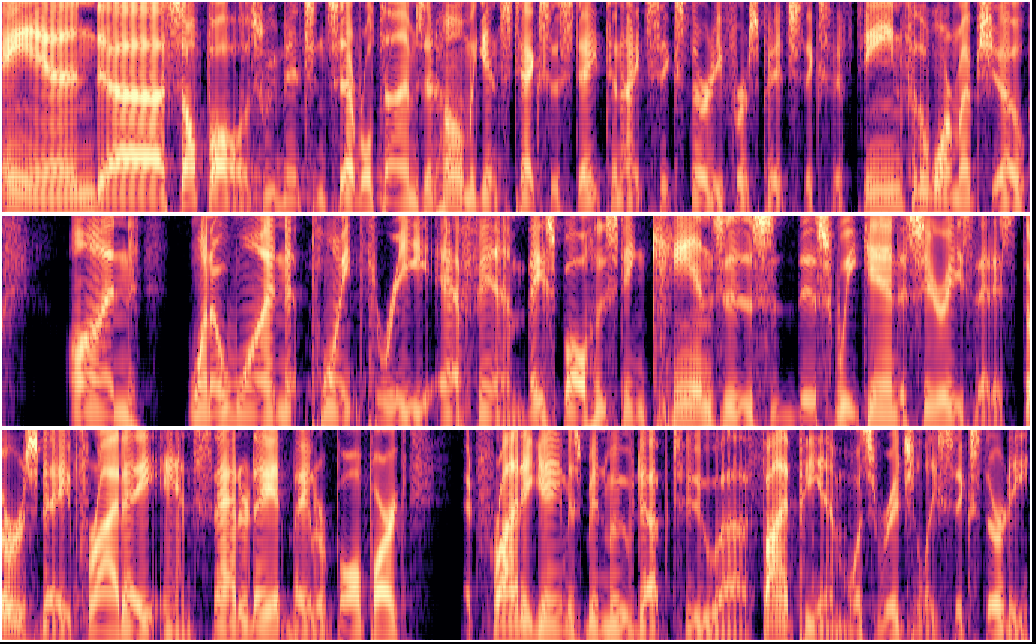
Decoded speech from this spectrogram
And uh, softball, as we mentioned several times, at home against Texas State tonight, 6.30, first pitch, 6.15 for the warm-up show on 101.3 FM. Baseball hosting Kansas this weekend, a series that is Thursday, Friday, and Saturday at Baylor Ballpark. That Friday game has been moved up to uh, 5 p.m., was originally 6.30,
